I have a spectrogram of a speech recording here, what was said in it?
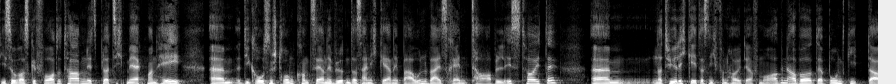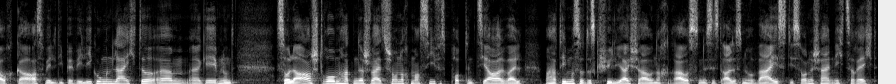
die sowas gefordert haben. Jetzt plötzlich merkt man, hey, ähm, die großen Stromkonzerne würden das eigentlich gerne bauen, weil es rentabel ist heute. Ähm, natürlich geht das nicht von heute auf morgen, aber der Bund gibt da auch Gas, will die Bewilligungen leichter ähm, äh, geben und Solarstrom hat in der Schweiz schon noch massives Potenzial, weil man hat immer so das Gefühl, ja, ich schaue nach draußen, es ist alles nur weiß, die Sonne scheint nicht so recht.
